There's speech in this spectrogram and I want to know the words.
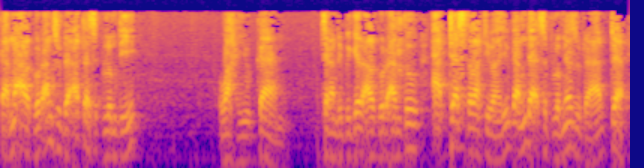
Karena Al-Quran sudah ada sebelum diwahyukan. Jangan dipikir Al-Quran itu ada setelah diwahyukan. Tidak, sebelumnya sudah ada.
